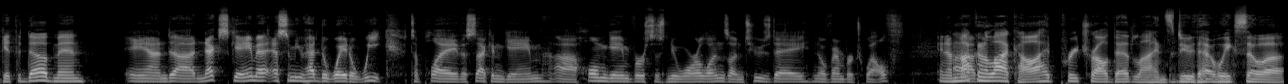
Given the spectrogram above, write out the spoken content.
Get the dub, man. And uh, next game, uh, SMU had to wait a week to play the second game, uh, home game versus New Orleans on Tuesday, November 12th. And I'm not gonna lie, Kyle. I had pretrial deadlines due that week, so uh,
